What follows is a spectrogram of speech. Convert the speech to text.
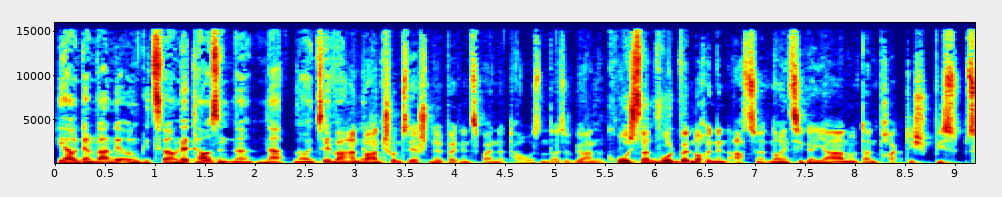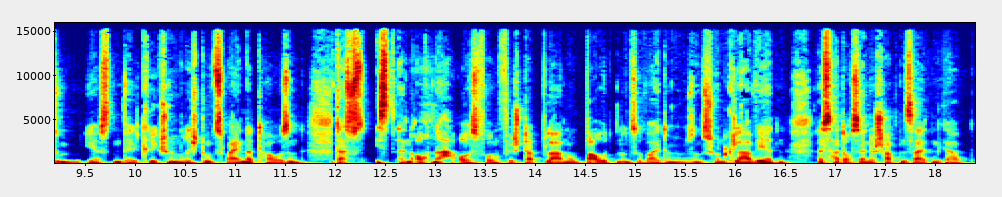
Ja, und dann waren wir irgendwie 200.000, ne? Nach 19. Wir waren, waren schon sehr schnell bei den 200.000. Also wir waren Großstadt wurden wir noch in den 1890er Jahren und dann praktisch bis zum Ersten Weltkrieg schon in mhm. Richtung 200.000. Das ist dann auch eine Herausforderung für Stadtplanung, Bauten und so weiter. Wir müssen uns schon klar werden. Es hat auch seine Schattenseiten gehabt.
